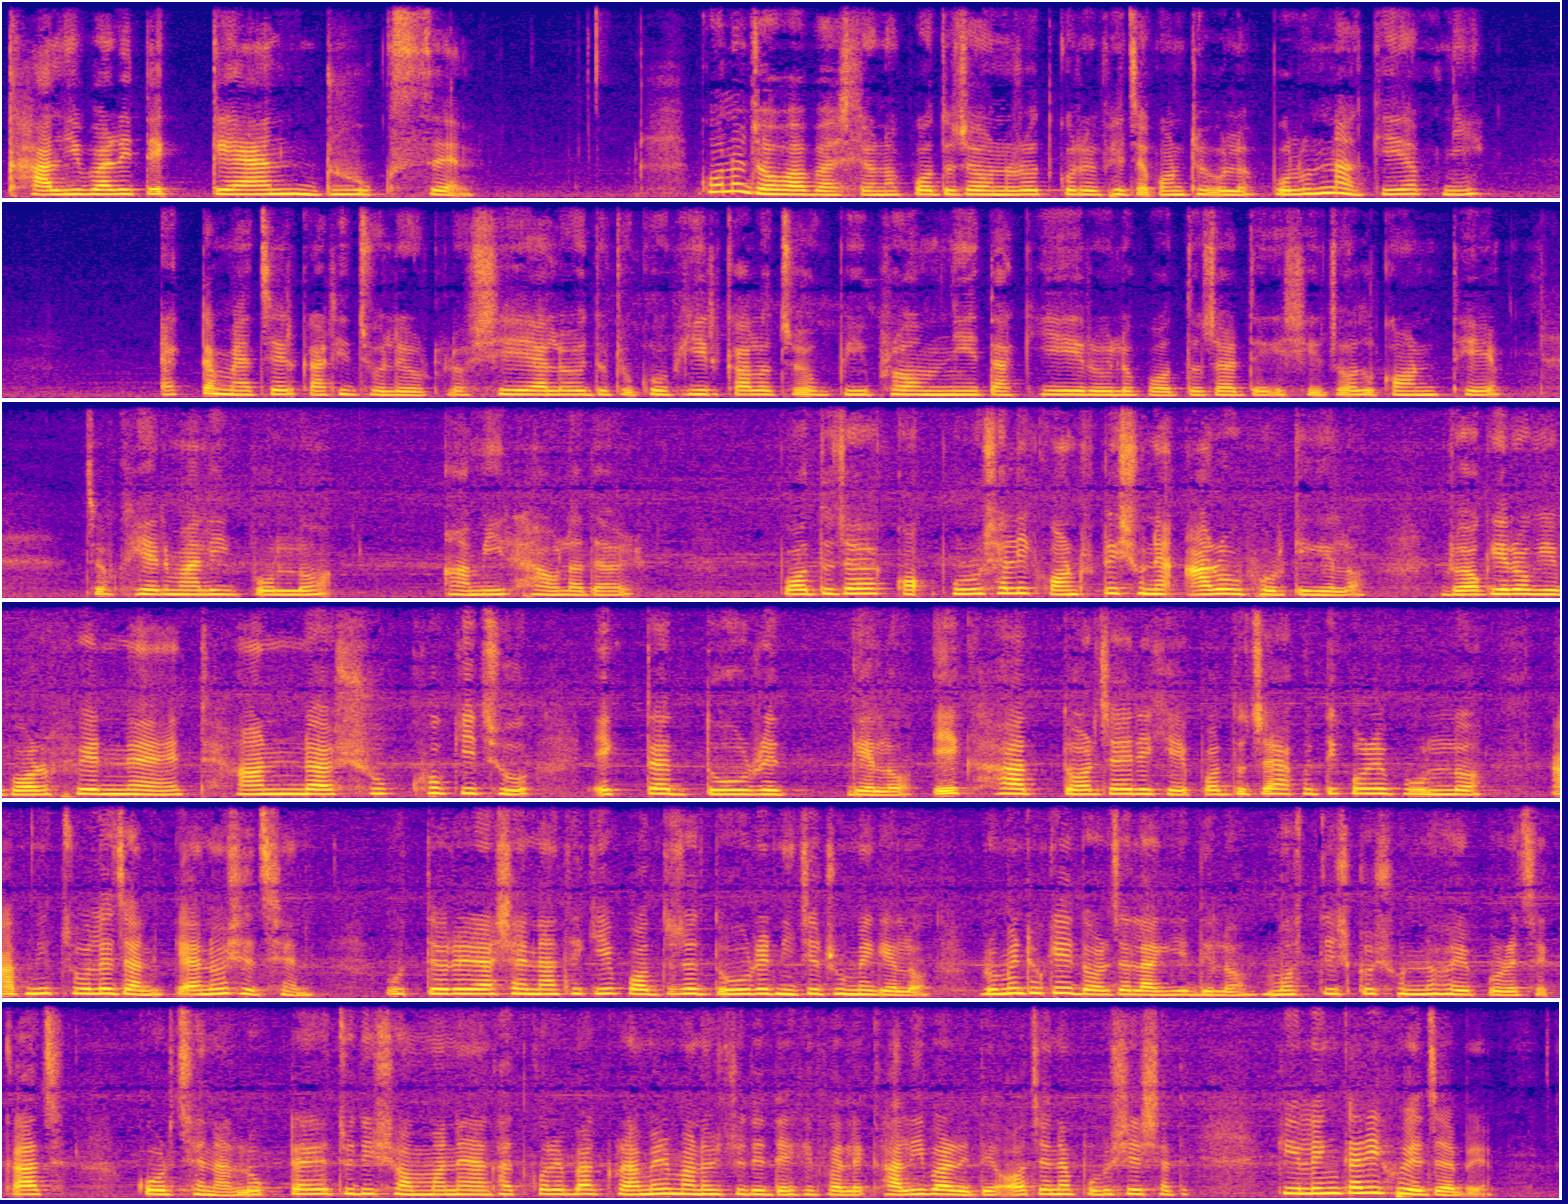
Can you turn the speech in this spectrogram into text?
খালি বাড়িতে কেন ঢুকছেন? কোনো জবাব আসলো না। পদজা অনুরোধ করে ভেজা কণ্ঠে বলল, বলুন না, কে আপনি? একটা ম্যাচের কাঠি জ্বলে উঠল। সেই আলোয় দুটো গভীর কালো চোখ বিভ্রম নিয়ে তাকিয়ে রইল পদ্মচার দিকে শীতল কণ্ঠে চোখের মালিক বলল, আমির হাওলাদার। পদ্মজা পুরুষালী কণ্ঠটি শুনে আরও ভরকে গেল। রগে রগে বরফের ন্যায় ঠান্ডা সূক্ষ্ম কিছু একটা দৌড়ে গেল। এক হাত দরজায় রেখে পদ্মজা আকুতি করে বলল আপনি চলে যান, কেন এসেছেন? উত্তরের আশায় না থেকে পদ্মজা দৌড়ে নিজের রুমে গেল। রুমে ঢুকেই দরজা লাগিয়ে দিল। মস্তিষ্ক শূন্য হয়ে পড়েছে। কাজ করছে না। লোকটা যদি সম্মানে আঘাত করে বা গ্রামের মানুষ যদি দেখে ফেলে, খালি বাড়িতে অচেনা পুরুষের সাথে কেলেঙ্কারি হয়ে যাবে।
